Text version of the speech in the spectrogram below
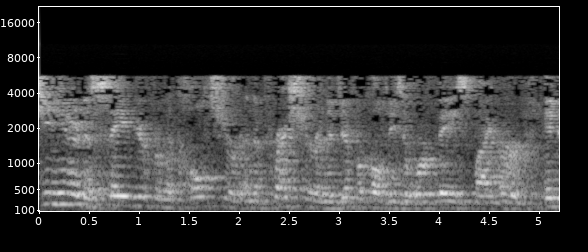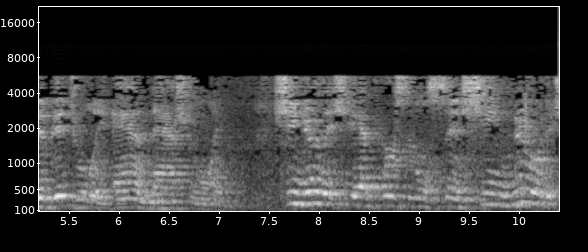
She needed a savior from the culture and the pressure and the difficulties that were faced by her individually and nationally. She knew that she had personal sin. She knew that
